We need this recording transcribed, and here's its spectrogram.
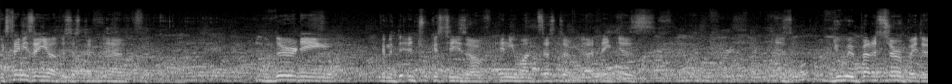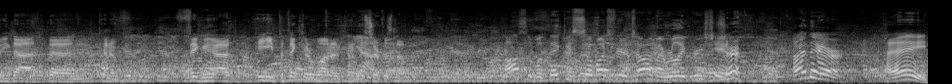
the same as any other system. And learning kind of the intricacies of any one system, I think, is you will be better served by doing that than kind of figuring out any particular one on kind of a surface level. awesome. Well, thank you so much for your time. I really appreciate Sure. it. Hi there. Hey,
